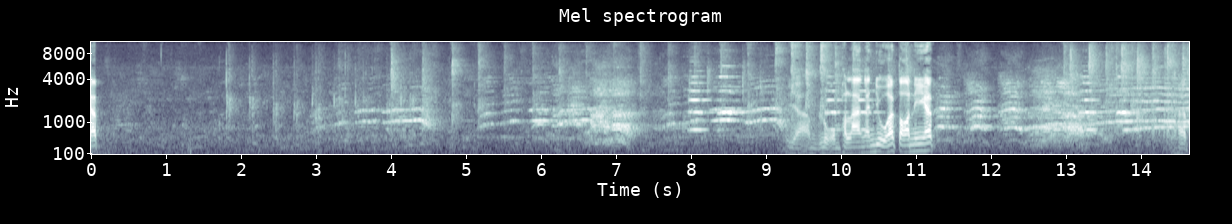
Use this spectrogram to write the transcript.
ครับ พยายามรวมพลังกันอยู่ครับตอนนี้ครับนะครับ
